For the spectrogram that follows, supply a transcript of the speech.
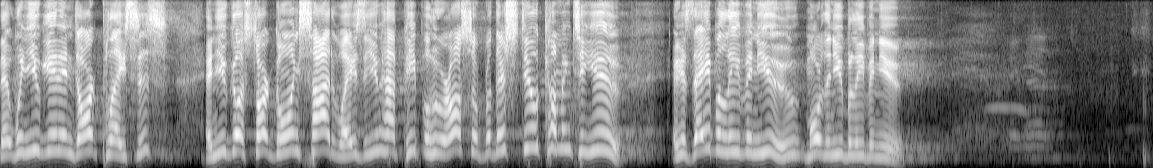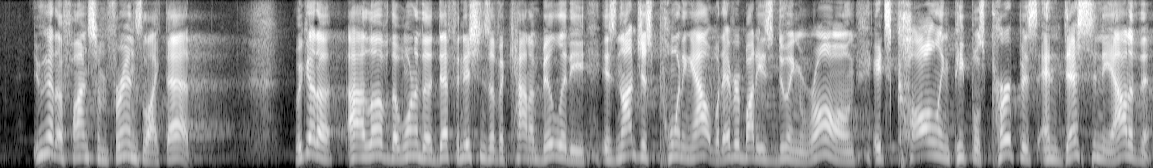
that when you get in dark places and you go start going sideways, and you have people who are also, but they're still coming to you because they believe in you more than you believe in you. You got to find some friends like that. We gotta, I love that one of the definitions of accountability is not just pointing out what everybody's doing wrong, it's calling people's purpose and destiny out of them.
